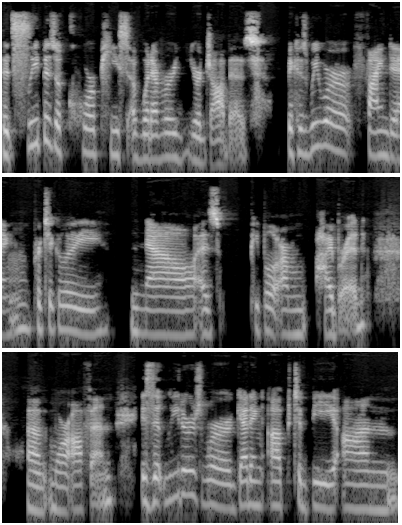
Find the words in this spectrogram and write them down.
that sleep is a core piece of whatever your job is because we were finding particularly now as people are hybrid um, more often is that leaders were getting up to be on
